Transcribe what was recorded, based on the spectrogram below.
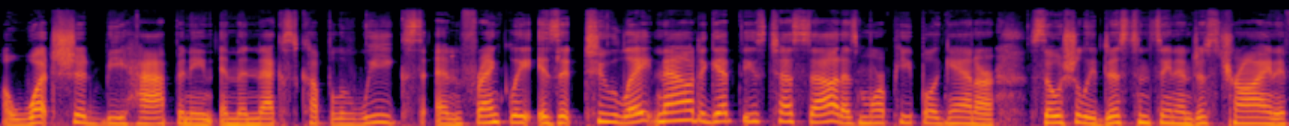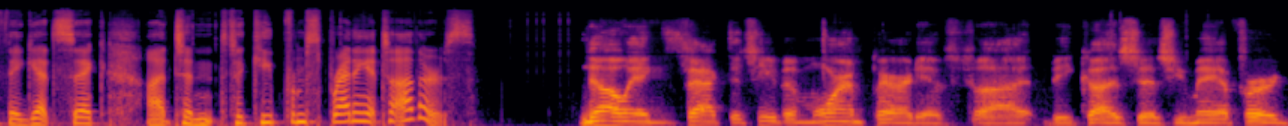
Uh, what should be happening in the next couple of weeks? And frankly, is it too late now to get these tests? tests out as more people again are socially distancing and just trying, if they get sick, uh, to to keep from spreading it to others? No, in fact, it's even more imperative uh, because, as you may have heard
